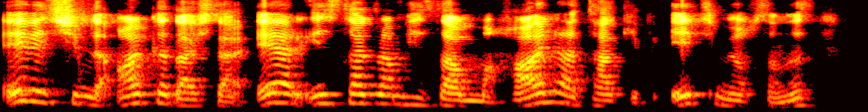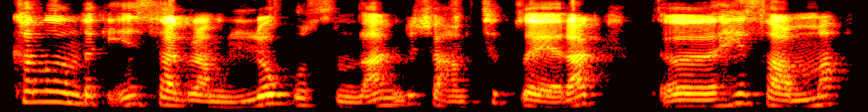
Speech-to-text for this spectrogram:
Evet şimdi arkadaşlar eğer Instagram hesabımı hala takip etmiyorsanız kanalımdaki Instagram logosundan lütfen tıklayarak e, hesabıma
